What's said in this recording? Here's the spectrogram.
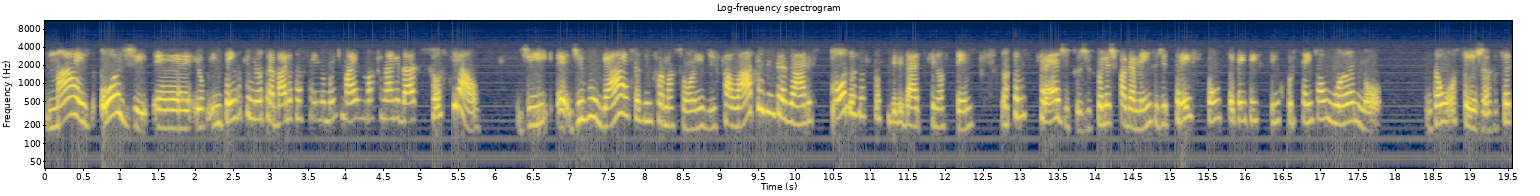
Mas hoje é, eu entendo que o meu trabalho está sendo muito mais uma finalidade social, de é, divulgar essas informações, de falar para os empresários todas as possibilidades que nós temos. Nós temos créditos de folha de pagamento de 3,75% ao ano. Então, ou seja, você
